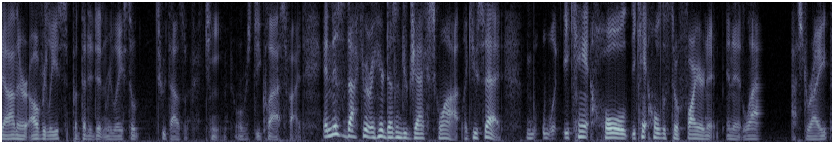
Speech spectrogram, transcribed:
on there of release, but that it didn't release till 2015 or was declassified. And this document right here doesn't do jack squat, like you said. You can't hold you can't hold this to a fire and it and it last, right?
